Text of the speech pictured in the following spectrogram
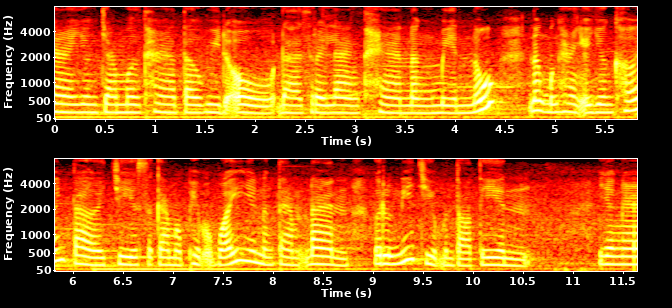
ចាយើងចាំមើលថាតើវីដេអូដែលស្រីឡាងថានឹងមាននោះនឹងបង្ហាញឲ្យយើងឃើញតើជាសកម្មភាពអ្វីយើងនឹងតាមដានរឿងនេះជាបន្តទៀតយ៉ាងណា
